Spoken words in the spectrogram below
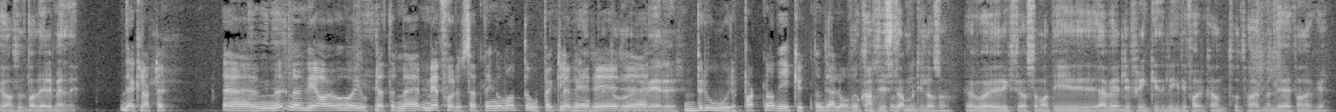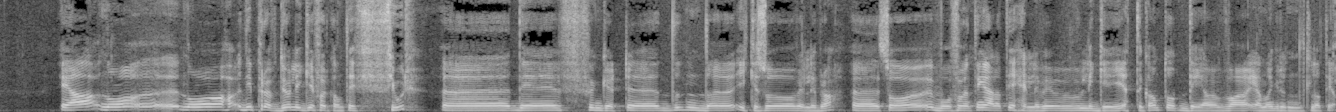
Uansett hva dere mener. Det er klart, det. Eh, men, men, vi har jo gjort dette med, med forutsetning om at OPEC leverer, leverer, brorparten av de kuttene de har lovet. Og kanskje de strammer til også. Det går rykter også om at de er veldig flinke. De ligger i forkant og tar, men det vet man jo ikke. Ja, nå, nå, De prøvde jo å ligge i forkant i fjor. Eh, det fungerte ikke så veldig bra. Eh, så vår forventning er at de heller vil ligge i etterkant, og det var en av grunnene til at de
